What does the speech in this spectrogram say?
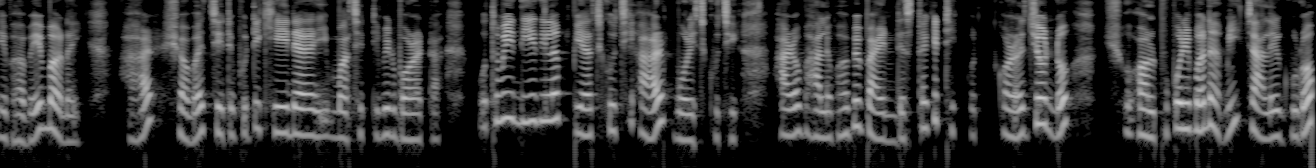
এভাবেই বানাই। আর সবাই চেটেপুটে খেয়ে নেয় মাছের ডিমের বড়াটা। প্রথমেই দিয়ে দিলাম পেঁয়াজ কুচি আর মরিচ কুচি। আরও ভালোভাবে বাইন্ডেসটাকে ঠিক করার জন্য অল্প পরিমাণে আমি চালের গুঁড়ো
